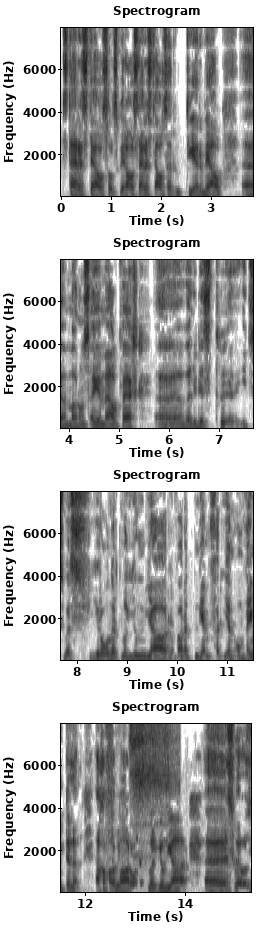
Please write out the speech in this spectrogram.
Sterrestelsel, spiraal sterrestelsel roteer wel, uh maar ons eie Melkweg uh wil dit is iets soos 400 miljoen jaar wat dit neem vir een omwenteling. In elk geval 'n paar honderd miljoen jaar. Uh ja. so ons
